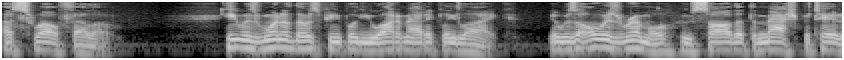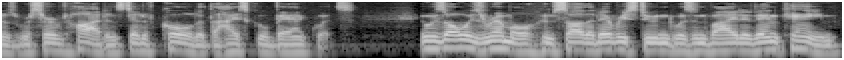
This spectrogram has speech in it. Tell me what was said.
a swell fellow. He was one of those people you automatically like. It was always Rimmel who saw that the mashed potatoes were served hot instead of cold at the high school banquets. It was always Rimmel who saw that every student was invited and came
